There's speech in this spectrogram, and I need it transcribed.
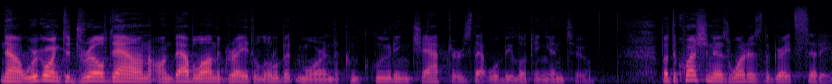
Now, we're going to drill down on Babylon the Great a little bit more in the concluding chapters that we'll be looking into. But the question is what is the great city?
